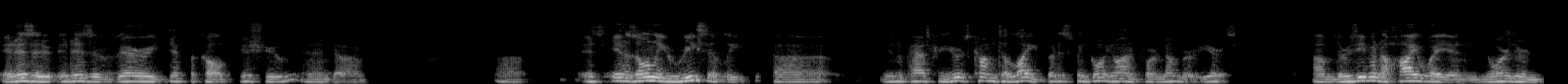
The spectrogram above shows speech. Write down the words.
it is a it is a very difficult issue, and um, uh, it's it has only recently uh, in the past few years come to light, but it's been going on for a number of years. Um, there's even a highway in northern,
